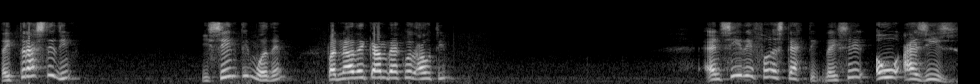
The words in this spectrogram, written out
They trusted him. He sent him with him, but now they come back without him. And see the first tactic. They said, Oh Aziz.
